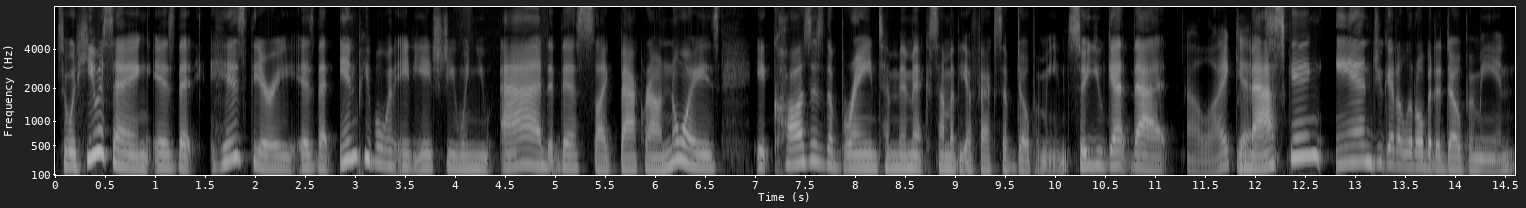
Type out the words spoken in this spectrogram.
So what he was saying is that his theory is that in people with ADHD when you add this like background noise, it causes the brain to mimic some of the effects of dopamine. So you get that I like it. masking and you get a little bit of dopamine.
